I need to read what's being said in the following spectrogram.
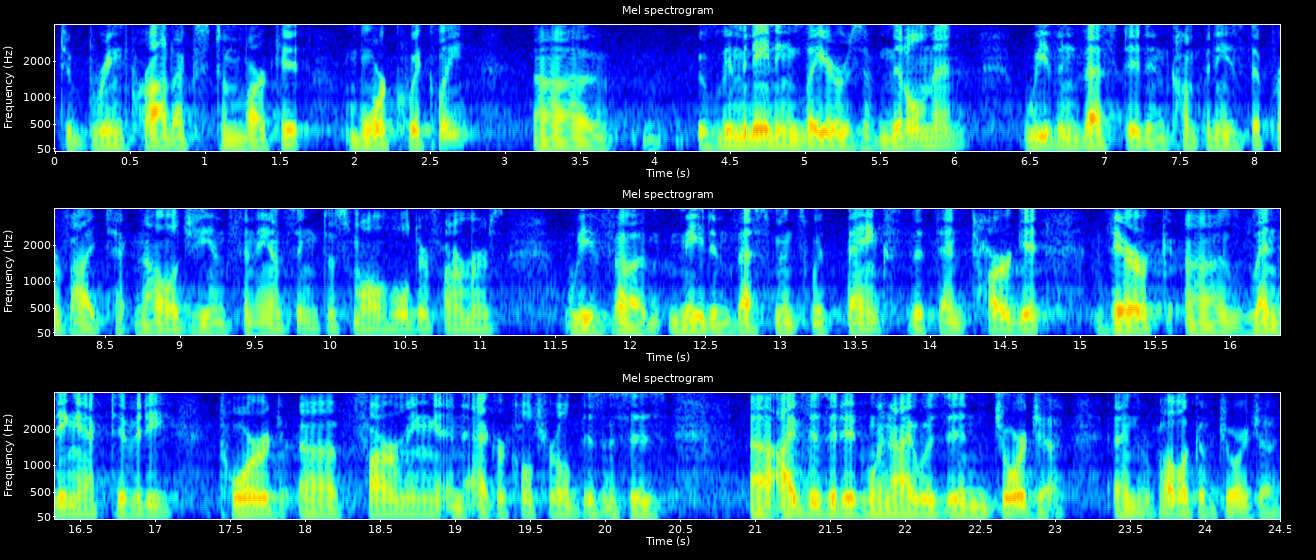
to bring products to market more quickly, uh, eliminating layers of middlemen. We've invested in companies that provide technology and financing to smallholder farmers. We've uh, made investments with banks that then target their uh, lending activity toward uh, farming and agricultural businesses. Uh, I visited when I was in Georgia, in the Republic of Georgia.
